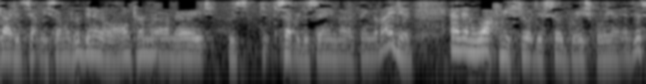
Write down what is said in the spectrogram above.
God had sent me someone who had been in a long-term uh, marriage, who's suffered the same uh, thing that I did, and then walked me through it just so gracefully, and, just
